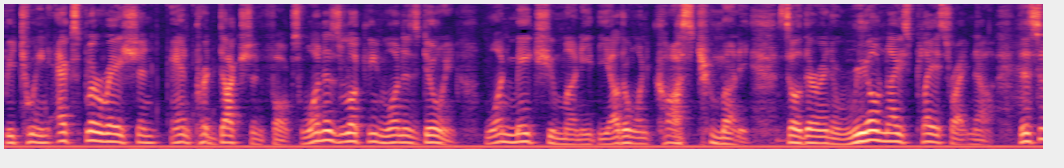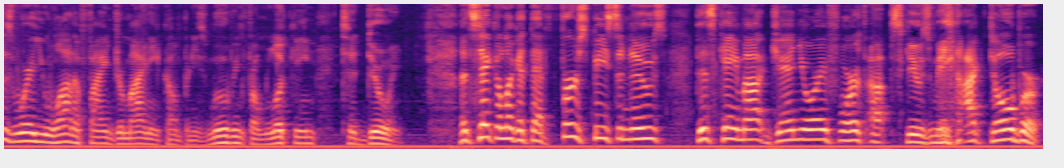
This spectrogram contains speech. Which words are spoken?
between exploration and production, folks. One is looking, one is doing. One makes you money, the other one costs you money. So they're in a real nice place right now. This is where you want to find your mining companies, moving from looking to doing. Let's take a look at that first piece of news. This came out January 4th, uh, excuse me, October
